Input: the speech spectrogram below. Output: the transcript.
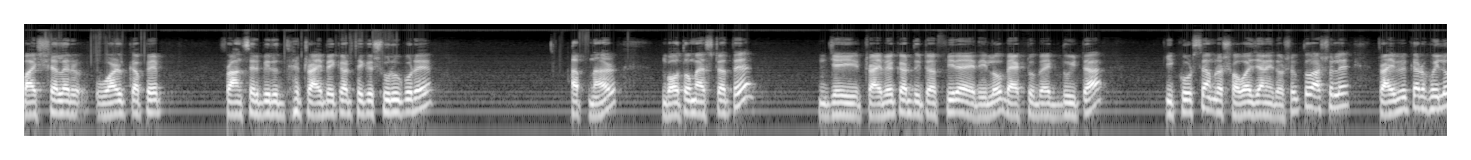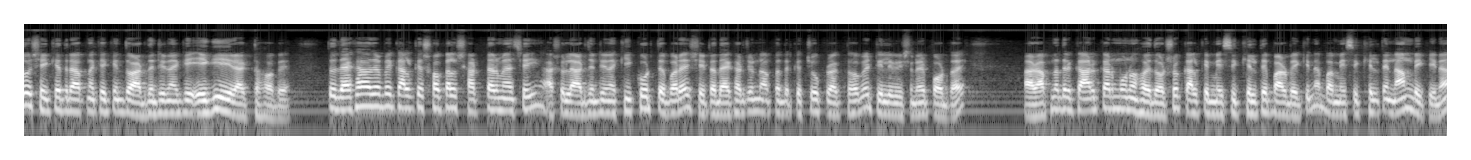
বাইশ সালের ওয়ার্ল্ড কাপে ফ্রান্সের বিরুদ্ধে ট্রাইবেকার থেকে শুরু করে আপনার গত ম্যাচটাতে যেই ট্রাইবেকার দুইটা ফিরাই দিল ব্যাক টু ব্যাক দুইটা, কি করছে আমরা সবাই জানি দর্শক। তো আসলে ট্রাইবেকার হইলেও সেই ক্ষেত্রে আপনাকে কিন্তু আর্জেন্টিনাকে এগিয়ে রাখতে হবে। তো দেখা যাবে কালকে সকাল সাতটার ম্যাচেই আসলে আর্জেন্টিনা কি করতে পারে সেটা দেখার জন্য আপনাদেরকে চোখ রাখতে হবে টেলিভিশনের পর্দায়। আর আপনাদের কার কার মনে হয় দর্শক, কালকে মেসি খেলতে পারবে কিনা বা মেসি খেলতে নামবে কিনা,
